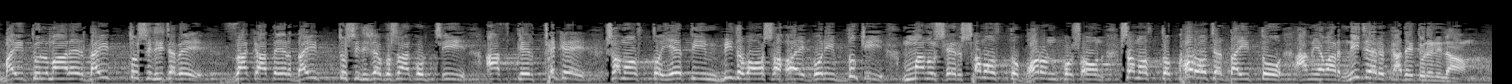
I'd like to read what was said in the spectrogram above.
বাইতুল মালের দায়িত্বশীল হিসেবে জাকাতের দায়িত্বশীল হিসেবে ঘোষণা করছি। আজকের থেকে সমস্ত এতিম বিধবা, অসহায়, গরিব, দুঃখী মানুষের সমস্ত ভরণ পোষণ, সমস্ত খরচের দায়িত্ব আমি আমার নিজের কাঁধে তুলে নিলাম।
